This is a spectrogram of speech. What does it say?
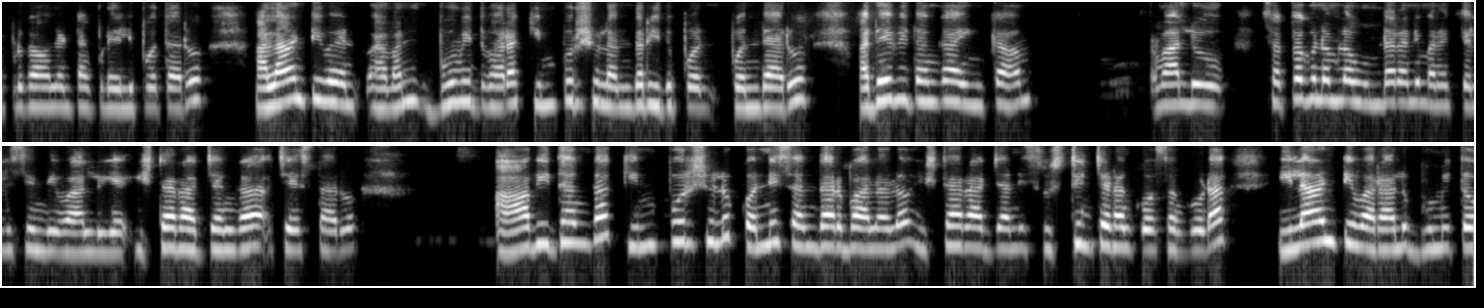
ఎప్పుడు కావాలంటే అప్పుడు వెళ్ళిపోతారు. అలాంటివి అవన్నీ భూమి ద్వారా కింపురుషులందరూ ఇది పొందారు. అదే విధంగా ఇంకా వాళ్ళు సత్వగుణంలో ఉండరని మనకు తెలిసింది. వాళ్ళు ఇష్టరాజ్యంగా చేస్తారు. ఆ విధంగా కింపురుషులు కొన్ని సందర్భాలలో ఇష్టారాజ్యాన్ని సృష్టించడం కోసం కూడా ఇలాంటి వరాలు భూమితో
